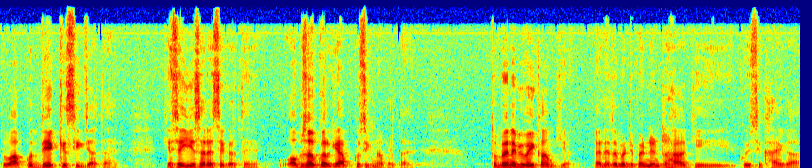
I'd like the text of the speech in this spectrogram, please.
तो आपको देख के सीख जाता है कि कैसे ये सर ऐसे करते हैं। ऑब्ज़र्व करके आपको सीखना पड़ता है। तो मैंने भी वही काम किया। पहले तो मैं डिपेंडेंट रहा कि कोई सिखाएगा,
